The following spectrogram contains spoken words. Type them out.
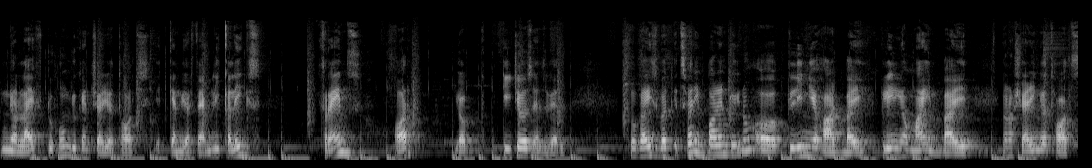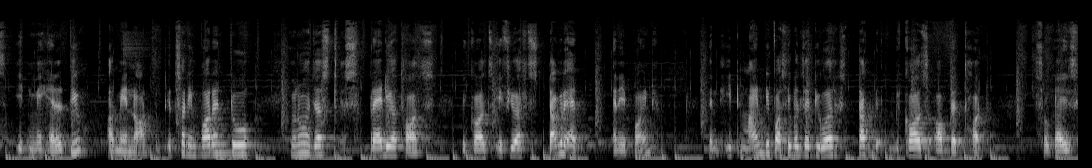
in your life to whom you can share your thoughts. It can be your family, colleagues, friends, or your teachers as well so guys but it's very important to you know uh, clean your heart by clean your mind by you know sharing your thoughts it may help you or may not but it's very important to you know just spread your thoughts. Because if you are stuck at any point then it might be possible that you are stuck because of that thought. So guys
